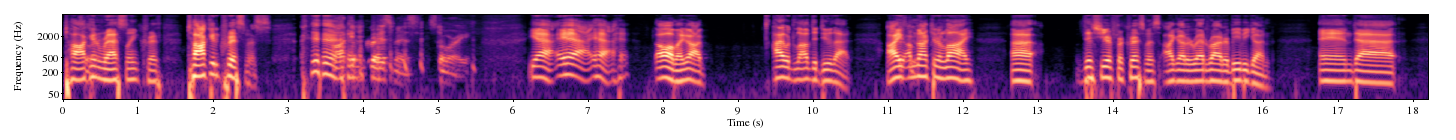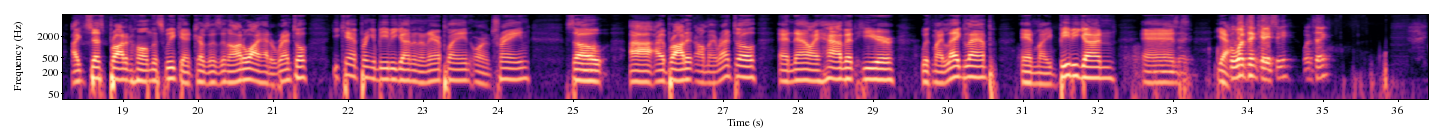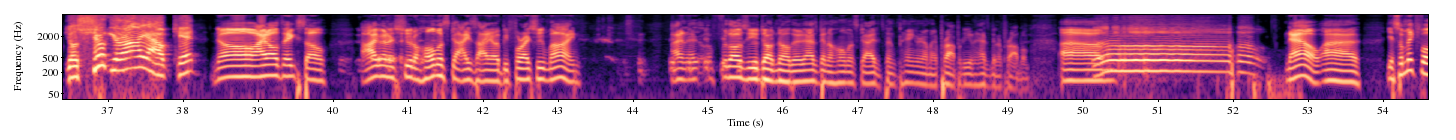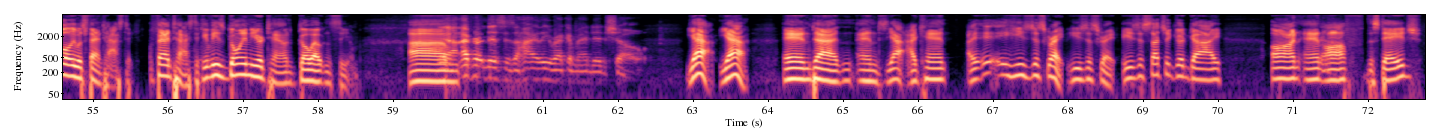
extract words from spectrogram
Talking wrestling, Chris. Talking Christmas. Talking Christmas story. yeah, yeah, yeah. Oh my god, I would love to do that. I, I'm not gonna lie. Uh, this year for Christmas, I got a Red Ryder BB gun, and uh, I just brought it home this weekend because I was in Ottawa. I had a rental. You can't bring a BB gun in an airplane or on a train, so uh, I brought it on my rental, and now I have it here with my leg lamp and my BB gun, and Amazing. yeah. But one thing, Casey, one thing. You'll shoot your eye out, kid. No, I don't think so. I'm gonna shoot a homeless guy's eye out before I shoot mine. And uh, for those of you who don't know, there has been a homeless guy that's been hanging around my property and it has been a problem. Um, oh. now, uh, yeah, so Mick Foley was fantastic, fantastic. If he's going to your town, go out and see him. Um, yeah, I've heard this is a highly recommended show. Yeah, yeah, and uh, and yeah, I can't. I, I he's just great. He's just great. He's just such a good guy, on and Yeah. off the stage.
